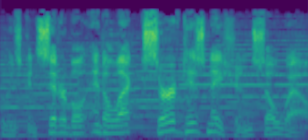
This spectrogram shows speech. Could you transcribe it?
whose considerable intellect served his nation so well.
